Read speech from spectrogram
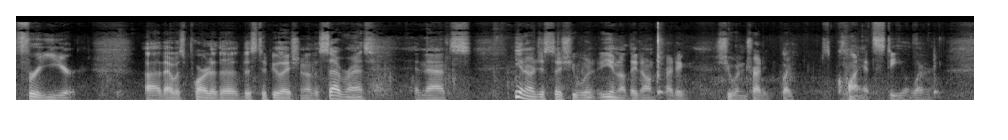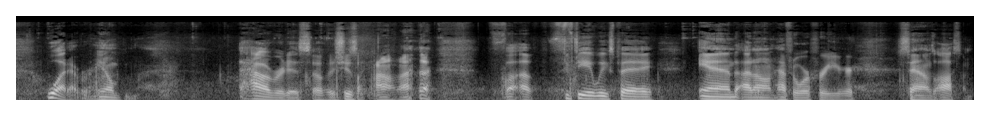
for a year. Uh, that was part of the, the stipulation of the severance. And that's, you know, just so she would, you know, they don't try to, she wouldn't try to, like, client steal or whatever, you know, however it is. So she's like, I don't know, uh, 58 weeks pay and I don't have to work for a year. Sounds awesome.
